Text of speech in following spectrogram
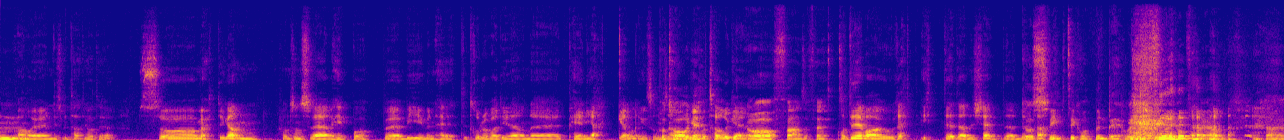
Mm. Han var jo en blitt tatt i HT. Så møtte jeg han på en sånn svær hiphop-begivenhet. Jeg tror det var de der pene Pen jakke eller noe sånt. På sånn, torget? På torget. Å, faen, så fett. Og det var jo rett etter der det skjedde. Det Da tatt. svingte jeg rundt med en BH. Ja, ja.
